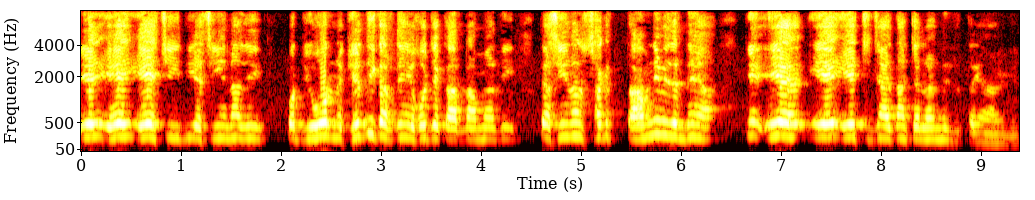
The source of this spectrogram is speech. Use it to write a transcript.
ਇਹ ਇਹ ਇਸ ਚੀਜ਼ ਦੀ ਅਸੀਂ ਇਹਨਾਂ ਦੀ ਔਰ ਜ਼ੋਰ ਨਖੇਧੀ ਕਰਦੇ ਇਹੋ ਜਿਹੇ ਕਾਰਨਾਮਿਆਂ ਦੀ, ਤੇ ਅਸੀਂ ਇਹਨਾਂ ਨੂੰ ਸਖਤ ਤਾਮਨੀ ਵੀ ਦਿੰਦੇ ਆ ਕਿ ਇਹ ਇਹ ਇਹ ਚੀਜ਼ਾਂ ਇਦਾਂ ਚੱਲਣ ਨਹੀਂ ਦਿੱਤੀਆਂ ਜਾਣਗੀਆਂ।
